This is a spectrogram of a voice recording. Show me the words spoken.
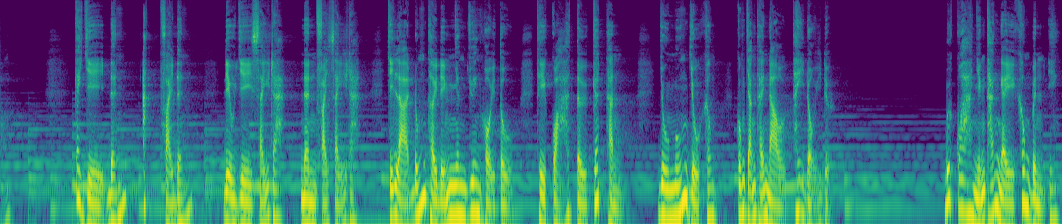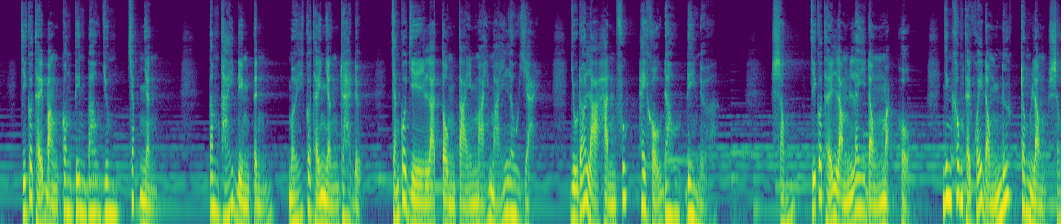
Cái gì đến, ắt phải đến. Điều gì xảy ra, nên phải xảy ra. Chỉ là đúng thời điểm nhân duyên hội tụ. Thì quả tự kết thành. Dù muốn dù không, Cũng chẳng thể nào thay đổi được. Bước qua những tháng ngày không bình yên, Chỉ có thể bằng con tim bao dung chấp nhận. Tâm thái điềm tĩnh mới có thể nhận ra được, Chẳng có gì là tồn tại mãi mãi lâu dài, Dù đó là hạnh phúc hay khổ đau đi nữa. Sống chỉ có thể làm lay động mặt nhưng không thể khuấy động nước trong lòng sông.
